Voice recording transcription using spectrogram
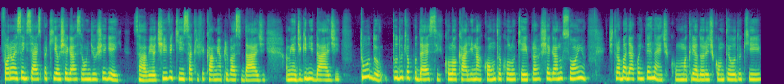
foram essenciais para que eu chegasse onde eu cheguei, sabe? Eu tive que sacrificar minha privacidade, a minha dignidade, tudo, tudo que eu pudesse colocar ali na conta, eu coloquei para chegar no sonho de trabalhar com a internet, como uma criadora de conteúdo que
